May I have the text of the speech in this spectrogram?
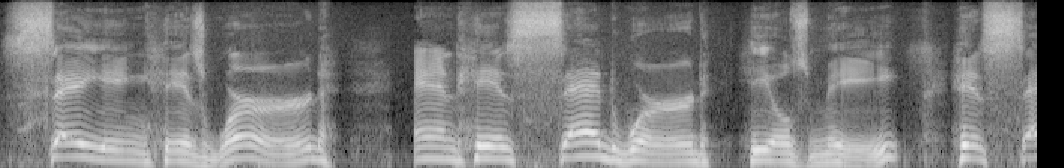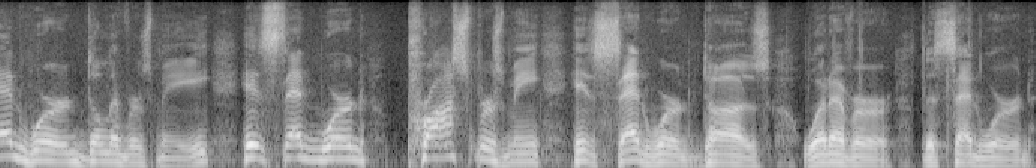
saying his word and his said word heals me. His said word delivers me. His said word prospers me. His said word does whatever the said word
